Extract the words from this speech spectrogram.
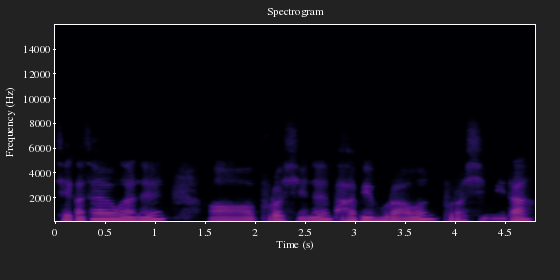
제가 사용하는 어, 브러쉬는 바비 브라운 브러쉬입니다.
